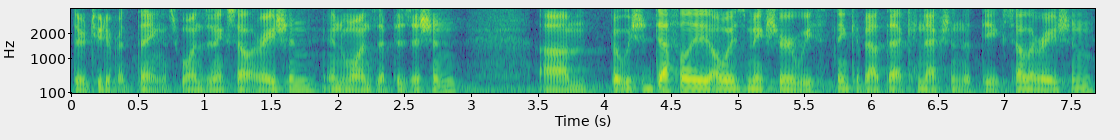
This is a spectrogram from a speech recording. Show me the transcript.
they're two different things. One's an acceleration and one's a position. Um, but we should definitely always make sure we think about that connection that the acceleration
